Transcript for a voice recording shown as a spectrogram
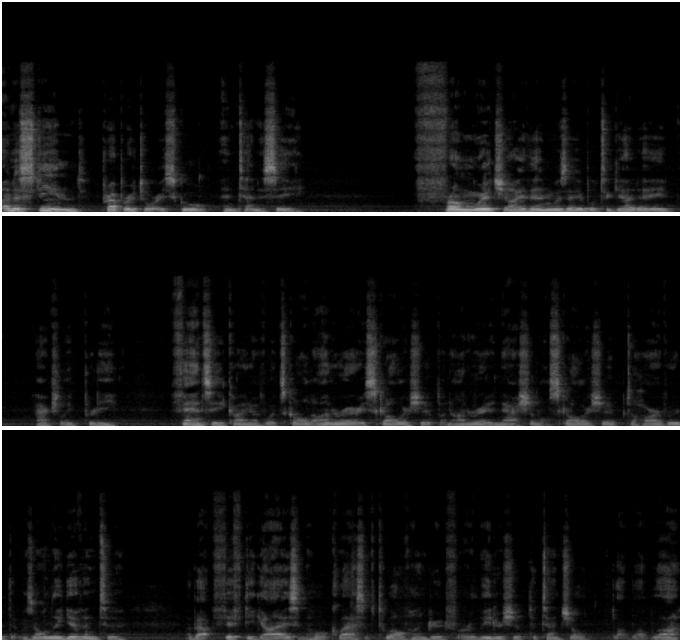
unesteemed preparatory school in Tennessee, from which I then was able to get a actually pretty fancy kind of what's called honorary scholarship, an honorary national scholarship to Harvard that was only given to about 50 guys in the whole class of 1,200 for leadership potential, blah, blah, blah.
